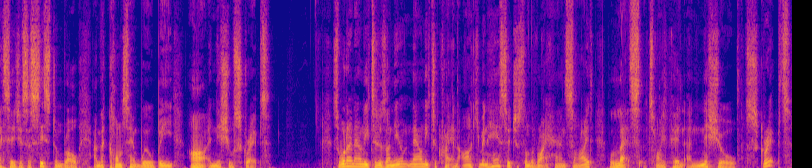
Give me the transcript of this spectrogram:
message as a system role, and the content will be our initial script. So what I now need to do is I now need to create an argument here. So just on the right hand side, let's type in initial script.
